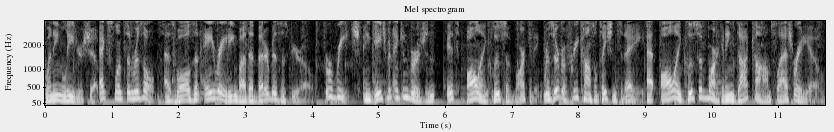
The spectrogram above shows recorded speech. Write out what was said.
winning leadership, excellence, and results, as well as an A rating by the Better Business Bureau. For reach, engagement, and conversion, it's All Inclusive Marketing. Reserve a free consultation today at allinclusivemarketing.com slash radio.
